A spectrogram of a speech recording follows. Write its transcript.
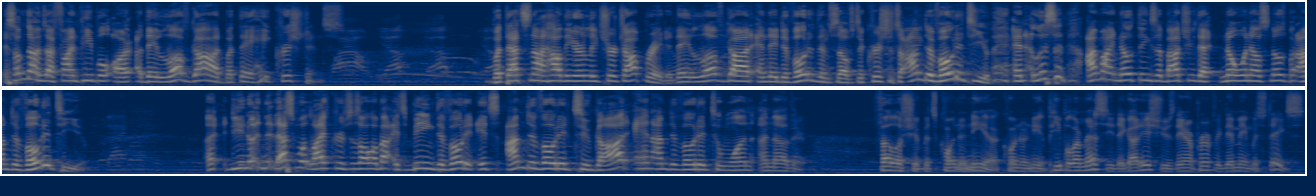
And sometimes I find people are they love God, but they hate Christians. Wow. Yep, yep, yep. But that's not how the early church operated. They love God and they devoted themselves to Christians. So I'm devoted to you. And listen, I might know things about you that no one else knows, but I'm devoted to you. Uh, you know that's what life groups is all about. It's being devoted. It's I'm devoted to God and I'm devoted to one another fellowship. It's koinonia. Koinonia. People are messy. They got issues. They aren't perfect. They make mistakes.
